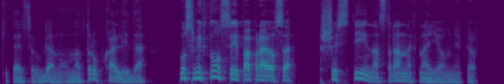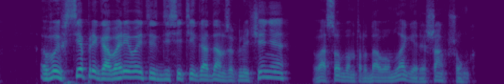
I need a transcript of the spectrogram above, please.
китайцев глянул на труп Халида, усмехнулся и поправился, шести иностранных наемников. Вы все приговариваетесь к десяти годам заключения — в особом трудовом лагере Шангшунг.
